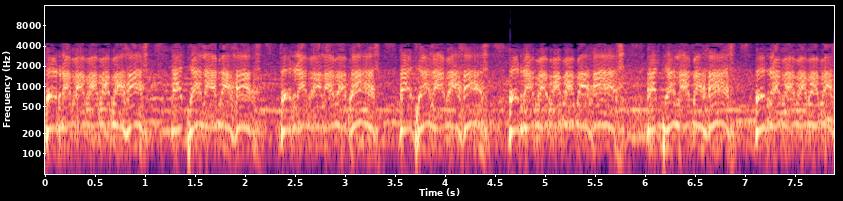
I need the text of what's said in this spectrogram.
Rabababaha, Adalabaha, Adalabaha, Rabababaha, Adalabaha, Rabababaha,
